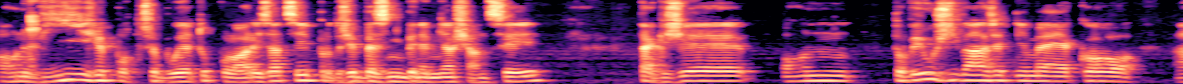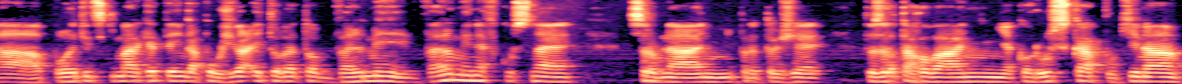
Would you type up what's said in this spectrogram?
a on ví, že potřebuje tu polarizaci, protože bez ní by neměl šanci. Takže on to využívá, řekněme, jako a politický marketing a používá i tohleto velmi, velmi nevkusné srovnání, protože to zatahování jako Ruska, Putina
